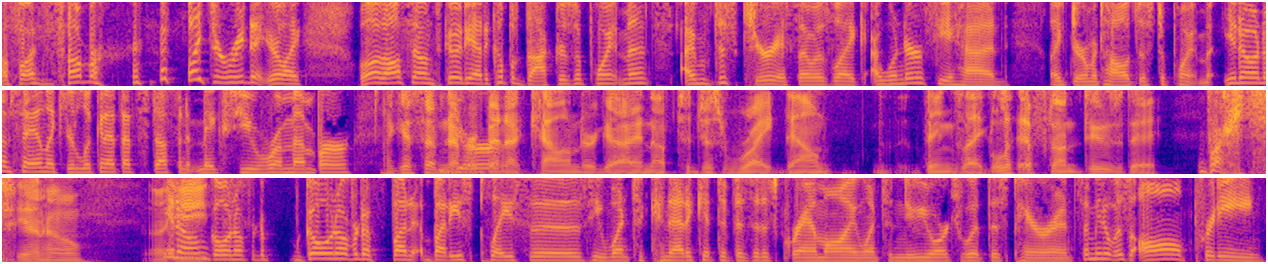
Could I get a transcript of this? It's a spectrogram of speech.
a fun summer. like you're reading it, you're like, well, it all sounds good. He had a couple doctor's appointments. I'm just curious. I was like, I wonder if he had like dermatologist appointment. You know what I'm saying? Like you're looking at that stuff and it makes you remember. I guess I've never You're- been a calendar guy enough to just write down things like lift on Tuesday. Right. You know, You know, Eat. going over to going over to Bud- Buddy's places. He went to Connecticut to visit his grandma. He went to New York with his parents. I mean, it was all pretty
